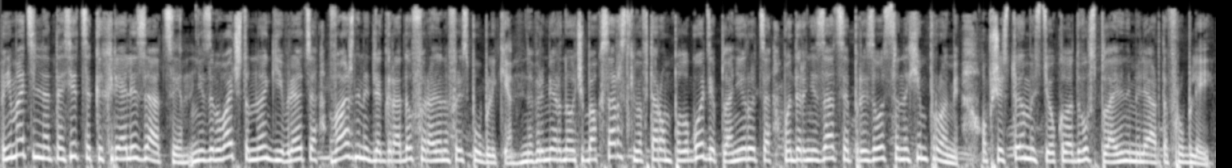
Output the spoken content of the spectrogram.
внимательно относиться к их реализации. Не забывать, что многие являются важными для городов и районов республики. Например, на Новочебоксарске во втором полугодии планируется модернизация производства на химпроме общей стоимостью около 2,5 миллиардов рублей.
